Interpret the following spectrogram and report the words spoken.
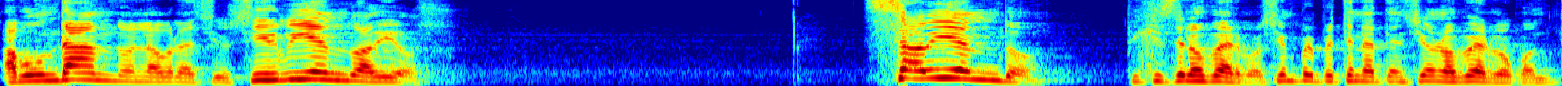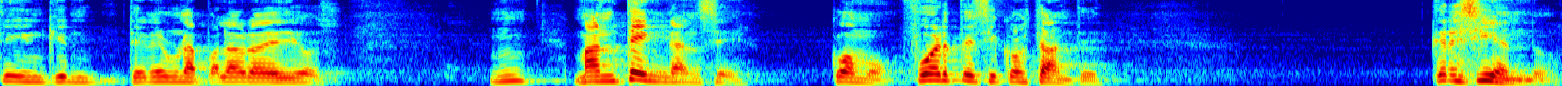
abundando en la obra del Señor, sirviendo a Dios, sabiendo, fíjese los verbos, siempre presten atención a los verbos cuando tienen que tener una palabra de Dios. Manténganse como fuertes y constantes, creciendo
